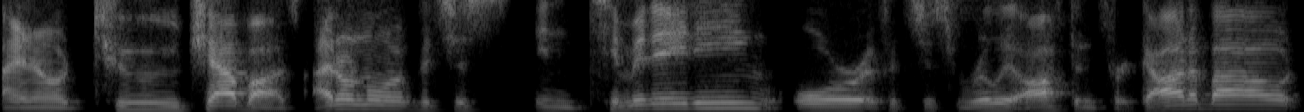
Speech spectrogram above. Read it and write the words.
I know two chatbots. I don't know if it's just intimidating or if it's just really often forgot about.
